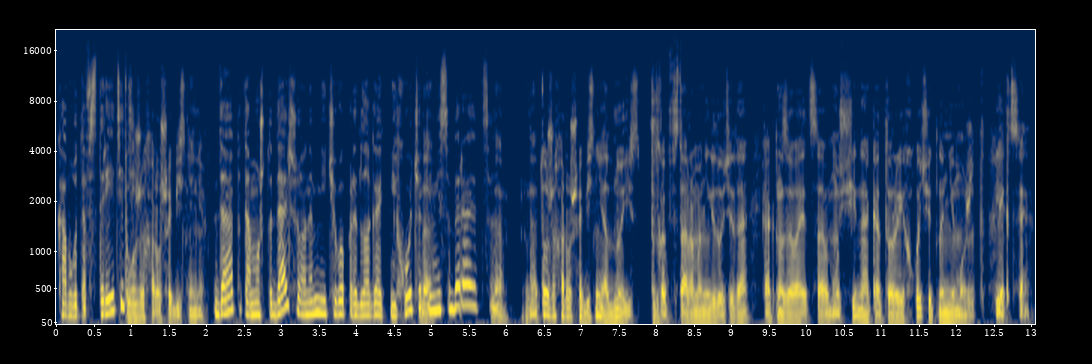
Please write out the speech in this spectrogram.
кого-то встретить. Тоже хорошее объяснение. Да, потому что дальше он им ничего предлагать не хочет да. и не собирается. Да. Да, тоже хорошее объяснение. Одно из, как в старом анекдоте, да, как называется мужчина, который хочет, но не может. Лекция.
